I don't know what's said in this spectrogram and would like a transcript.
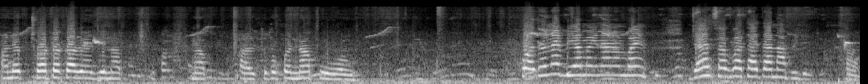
અને એક છ ટકા વ્યાજે ના ફાલતું તો પણ ના પોવાનું પોતાને બે મહિનાના ભાઈ જ્યાં સગવડ થાય ત્યાં આપી દેજો. હા.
